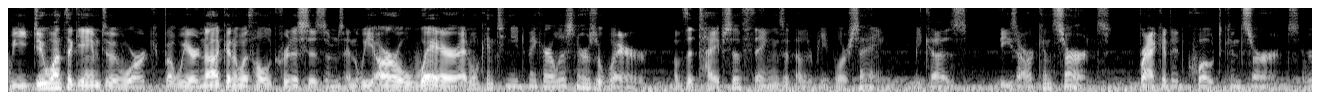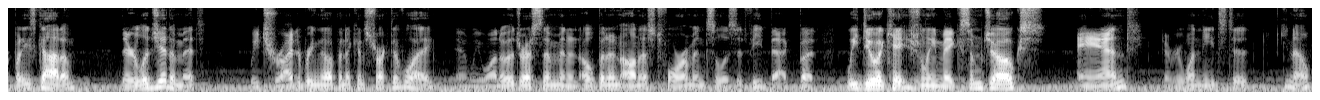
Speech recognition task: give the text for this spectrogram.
we do want the game to work, but we are not going to withhold criticisms, and we are aware, and will continue to make our listeners aware of the types of things that other people are saying because these are concerns, bracketed quote concerns. Everybody's got them; they're legitimate. We try to bring them up in a constructive way, and we want to address them in an open and honest forum and solicit feedback. But we do occasionally make some jokes, and everyone needs to, you know,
